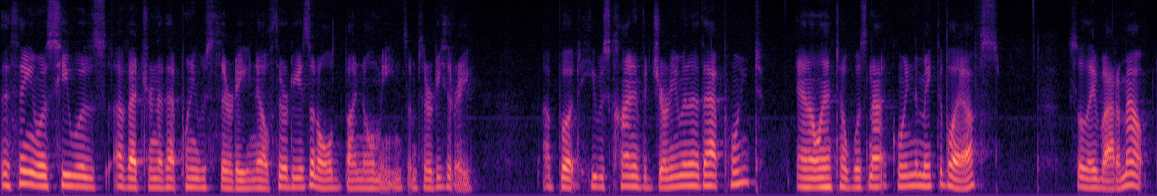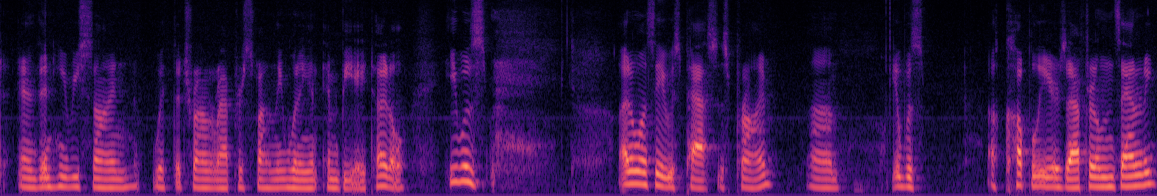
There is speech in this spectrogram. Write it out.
the thing was, he was a veteran at that point. He was 30. Now, 30 isn't old by no means. I'm 33. Uh, but he was kind of a journeyman at that point, and Atlanta was not going to make the playoffs, so they bought him out. And then he re signed with the Toronto Raptors, finally winning an NBA title. He was, I don't want to say he was past his prime. Um, it was a couple years after Linsanity,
